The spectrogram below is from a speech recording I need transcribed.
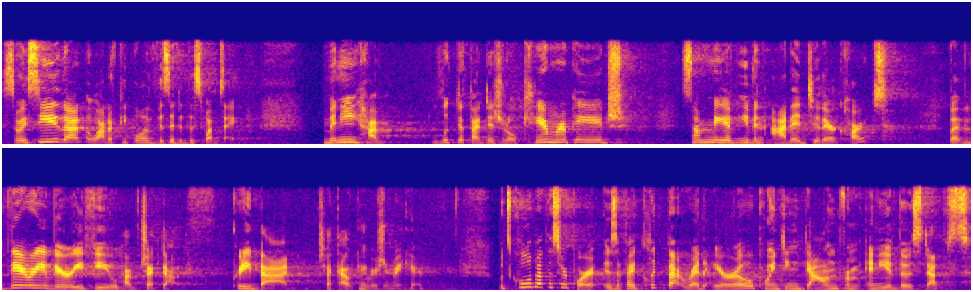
So I see that a lot of people have visited this website. Many have looked at that digital camera page. Some may have even added to their cart, but very, very few have checked out. Pretty bad checkout conversion rate here. What's cool about this report is if I click that red arrow pointing down from any of those steps,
